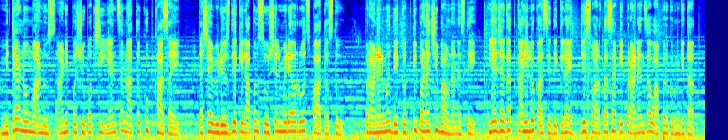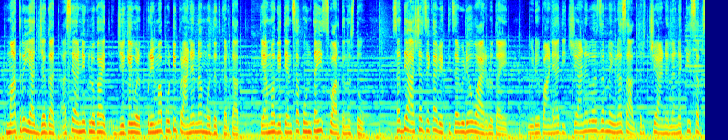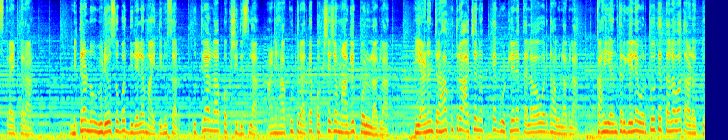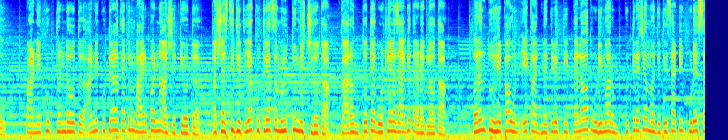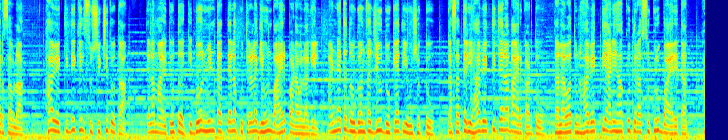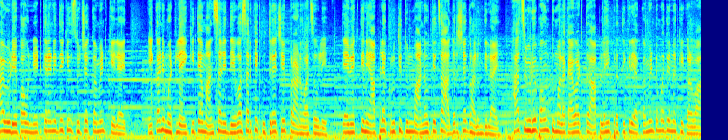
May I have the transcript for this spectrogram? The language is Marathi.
मित्रांनो माणूस आणि पशुपक्षी यांचं नातं खूप खास आहे. तशा व्हिडिओज देखील आपण सोशल मीडियावर रोज पाहत असतो. प्राण्यांमध्ये कपटीपणाची भावना नसते. या जगात काही लोक असे देखील आहेत जे स्वार्थासाठी प्राण्यांचा वापर करून घेतात. मात्र या जगात असे अनेक लोक आहेत जे केवळ प्रेमापोटी प्राण्यांना मदत करतात. त्यामागे त्यांचा कोणताही स्वार्थ नसतो. सध्या अशाच एका व्यक्तीचा व्हिडिओ व्हायरल होत आहे. व्हिडिओ पाहण्याआधी चॅनलवर जर नवीन असाल तर चॅनलला नक्की सबस्क्राईब करा. मित्रांनो व्हिडिओ सोबत दिलेल्या माहितीनुसार कुत्र्याला पक्षी दिसला आणि हा कुत्रा त्या पक्ष्याच्या मागे पळू लागला. यानंतर हा कुत्रा अचानक त्या गोठलेल्या तलावावर धावू लागला. काही अंतर गेल्यावर तो त्या तलावात अडकतो. पाणी खूप थंड होतं आणि कुत्र्याला त्यातून बाहेर पडणं अशक्य होतं. अशा स्थितीत या कुत्र्याचा मृत्यू निश्चित होता कारण तो त्या गोठलेल्या जागेत अडकला होता. परंतु हे पाहून एक अज्ञात व्यक्ती तलावात उडी मारून कुत्र्याच्या मदतीसाठी पुढे सरसावला. हा व्यक्ती देखील सुशिक्षित होता. त्याला माहीत होतं की दोन मिनिटात त्याला कुत्र्याला घेऊन बाहेर पडावं लागेल. अन्यथा दोघांचा जीव धोक्यात येऊ शकतो. कसा तरी हा व्यक्ती त्याला बाहेर काढतो. तलावातून हा व्यक्ती आणि हा कुत्रा सुखरूप बाहेर येतात. हा व्हिडिओ पाहून नेटकऱ्यांनी देखील सूचक कमेंट केले आहेत. एकाने म्हटले की त्या माणसाने देवासारखे कुत्र्याचे प्राण वाचवले. त्या व्यक्तीने आपल्या कृतीतून मानवतेचा आदर्श घालून दिलाय. हाच व्हिडिओ पाहून तुम्हाला काय वाटतं? आपल्या ही प्रतिक्रिया कमेंटमध्ये नक्की कळवा.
